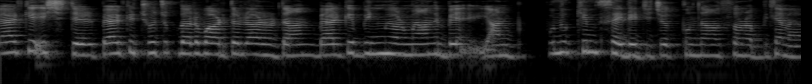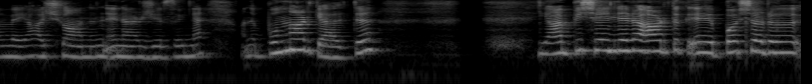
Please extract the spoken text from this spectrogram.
belki eşidir, belki çocukları vardır aradan, belki bilmiyorum yani be, yani bunu kim seyredecek bundan sonra bilemem veya şu anın enerjisiyle. Hani bunlar geldi. Ya bir şeyleri artık e, başarı,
